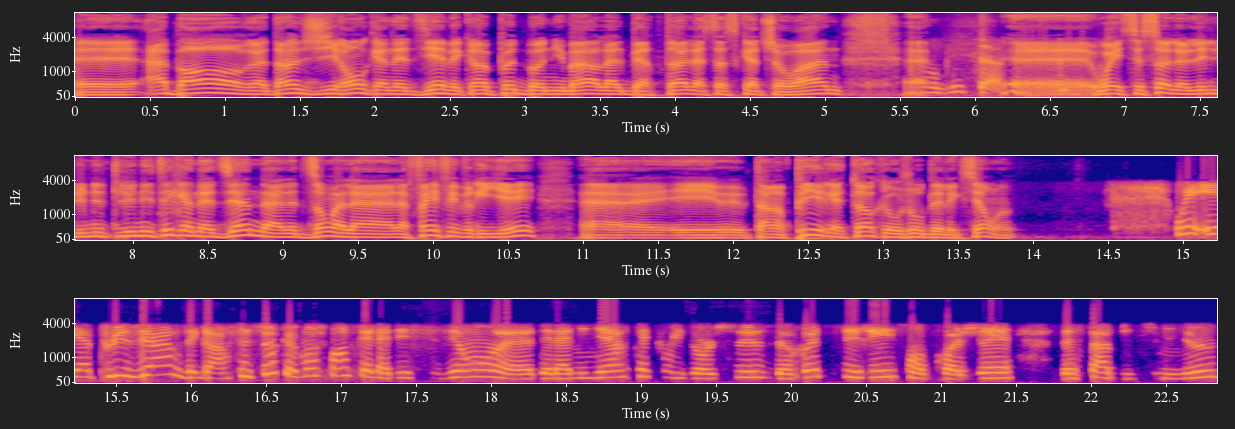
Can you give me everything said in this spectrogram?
euh, à bord dans le giron canadien avec un peu de bonne humeur l'Alberta, la Saskatchewan. Oublie ça. oui, c'est ça. L'unité canadienne, disons, à la, fin février, est en pire état qu'au jour d'élection. Hein? Oui, et à plusieurs égards. C'est sûr que moi, je pense que la décision euh, de la minière Tech Resources de retirer son projet de sable bitumineux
